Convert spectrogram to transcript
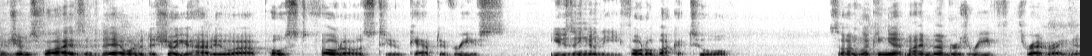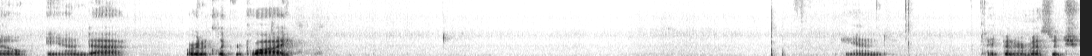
I'm Jim's Flies and today I wanted to show you how to uh, post photos to captive reefs using the Photobucket tool. So I'm looking at my members reef thread right now and uh, we're going to click reply. And type in our message.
